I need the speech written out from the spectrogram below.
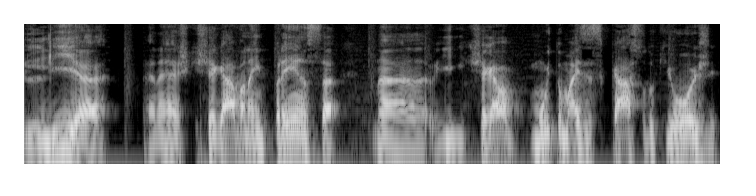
lia, é, né? Acho que chegava na imprensa na, e chegava muito mais escasso do que hoje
